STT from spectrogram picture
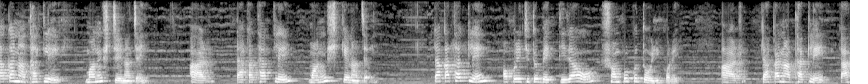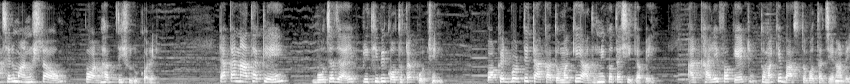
টাকা না থাকলে মানুষ চেনা যায় আর টাকা থাকলে মানুষ কেনা যায়। টাকা থাকলে অপরিচিত ব্যক্তিরাও সম্পর্ক তৈরি করে আর টাকা না থাকলে কাছের মানুষরাও পর ভাবতে শুরু করে। টাকা না থাকলে বোঝা যায় পৃথিবী কতটা কঠিন। পকেট ভর্তি টাকা তোমাকে আধুনিকতা শেখাবে আর খালি পকেট তোমাকে বাস্তবতা চেনাবে।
